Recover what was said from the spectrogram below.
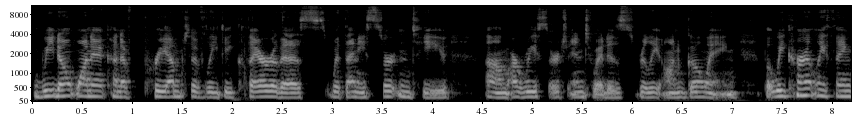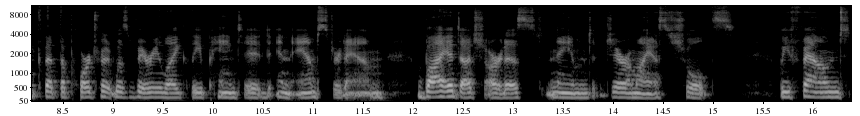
we don't want to kind of preemptively declare this with any certainty. Um, our research into it is really ongoing, but we currently think that the portrait was very likely painted in Amsterdam by a Dutch artist named Jeremias Schultz. We found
